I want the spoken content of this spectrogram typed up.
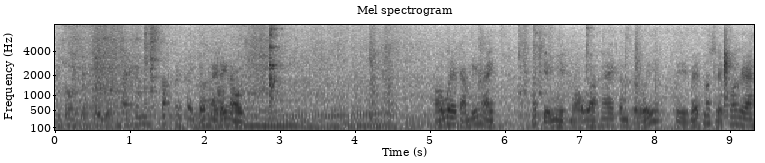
Thì tôi sẽ sử dụng hai cái nút tắt để thay cho hai đáy nồi. Ở que cảm biến này, nó chịu nhiệt độ là hai trăm rưỡi thì bếp nó sẽ khóa ga.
